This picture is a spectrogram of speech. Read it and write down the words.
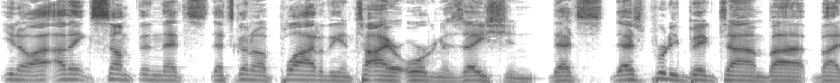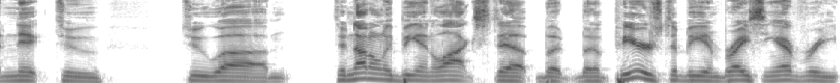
you know, I, I think something that's that's going to apply to the entire organization. That's that's pretty big time by by Nick to to um, to not only be in lockstep, but but appears to be embracing every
